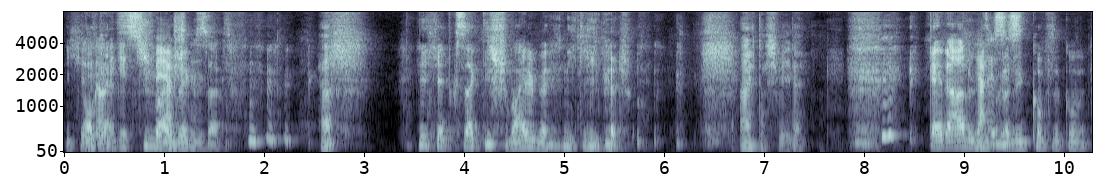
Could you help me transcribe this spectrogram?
Ich hätte Genau, okay. Schwalbe gesagt. Hä? Ich hätte gesagt die Schwalbe, nicht Libero. Alter Schwede. Keine Ahnung, Ja, wie es ist- den Kopf so kommt.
